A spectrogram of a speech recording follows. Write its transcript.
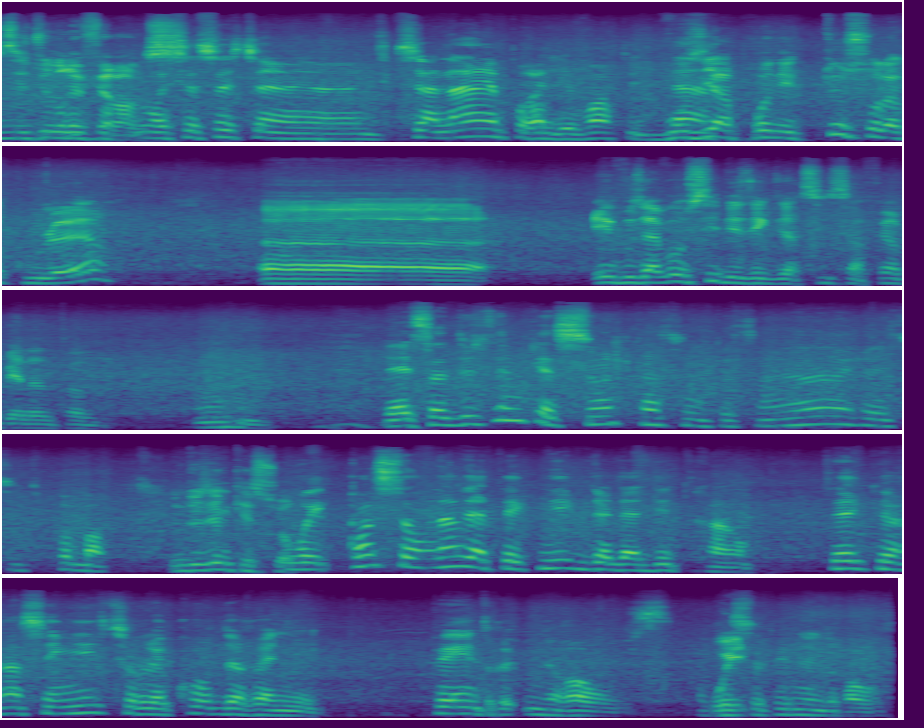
C'est une référence. Oui, c'est ça, c'est un dictionnaire pour aller voir tout le Vous temps. y apprenez tout sur la couleur. euh, et vous avez aussi des exercices à faire, bien entendu. Mhm. Mais sa deuxième question, je pense c'est une question. Ah, pas bon. Une deuxième question. Oui, concernant la technique de la détrempe, telle que renseignée sur le cours de René, peindre une rose. Oui. c'est peindre une rose.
